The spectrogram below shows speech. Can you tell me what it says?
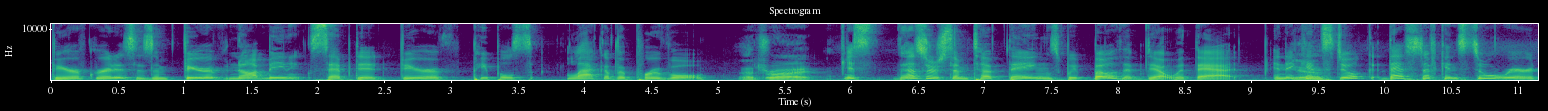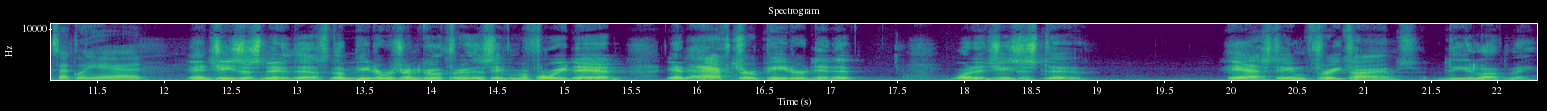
Fear of criticism, fear of not being accepted, fear of people's lack of approval. That's right. It's those are some tough things. We both have dealt with that, and it Yeah. can still that stuff can still rear its ugly head. And Jesus knew this, that Peter was going to go through this even before he did. And after Peter did it, what did Jesus do? He asked him three times, Do you love me?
